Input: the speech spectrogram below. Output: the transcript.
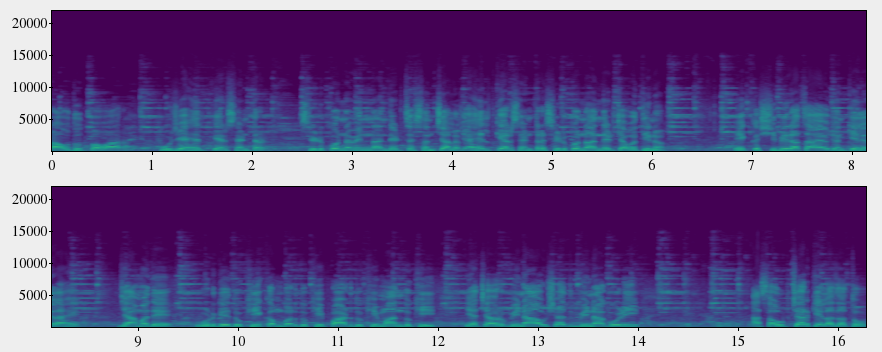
Avdhut Pawar Pooja health care centre CIDCO नवीन नांदेडचे संचालक. Pooja health care centre CIDCO नांदेडच्या वतीनं एक शिबिराचं आयोजन केलेलं आहे ज्यामध्ये गुडघेदुखी कंबरदुखी पाठदुखी मानदुखी याच्यावर विना औषध विना गोळी असा उपचार केला जातो.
